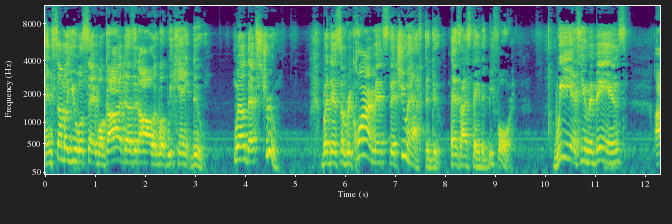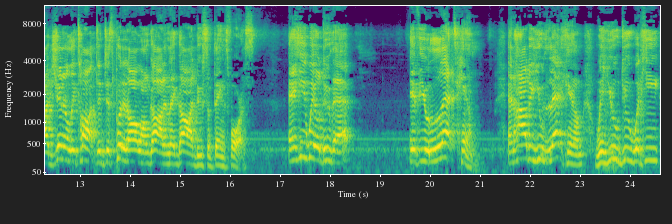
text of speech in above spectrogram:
And some of you will say, well, God does it all and what we can't do. Well, that's true. But there's some requirements that you have to do, as I stated before. We as human beings are generally taught to just put it all on God and let God do some things for us. And He will do that if you let Him. And how do you let Him when you do what He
